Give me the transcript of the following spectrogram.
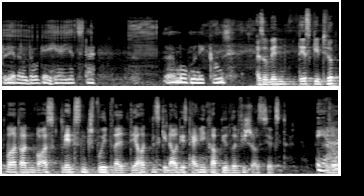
Brüderl, da geh her jetzt. Da. Ja, mag noch nicht ganz. Also wenn das getürkt war, dann war es glänzend gespielt, weil der hat das genau das Timing gehabt, wie du einen Fisch rausziehst. Ja, Also-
